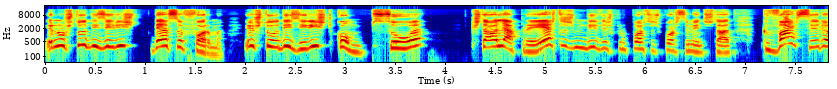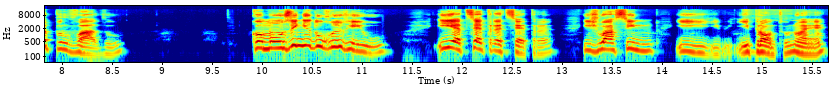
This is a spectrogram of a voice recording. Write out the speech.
Eu não estou a dizer isto dessa forma. Eu estou a dizer isto como pessoa que está a olhar para estas medidas propostas para o Orçamento de Estado, que vai ser aprovado com a mãozinha do Rui Rio e etc, etc. E Joacine e, e pronto, não é?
